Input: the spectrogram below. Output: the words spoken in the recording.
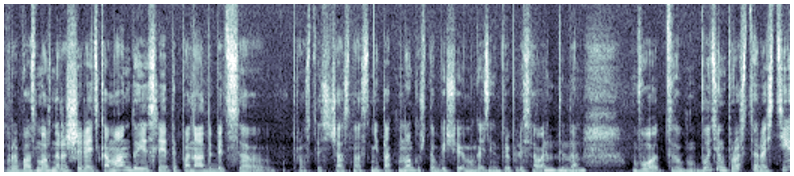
возможно, расширять команду, если это понадобится. Просто сейчас нас не так много, чтобы еще и магазин приплюсовать туда. Вот. Будем просто расти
